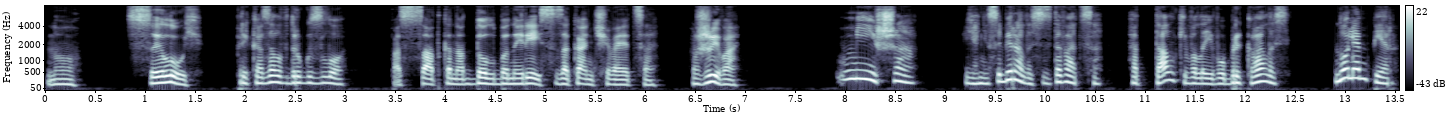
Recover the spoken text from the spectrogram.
«Ну, целуй», — приказал вдруг зло. «Посадка на долбанный рейс заканчивается. Живо!» «Миша!» Я не собиралась сдаваться. Отталкивала его, брыкалась. Ноль ампер.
